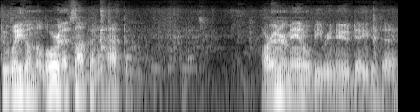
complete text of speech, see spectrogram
who wait on the Lord, that's not going to happen. Our inner man will be renewed day to day.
